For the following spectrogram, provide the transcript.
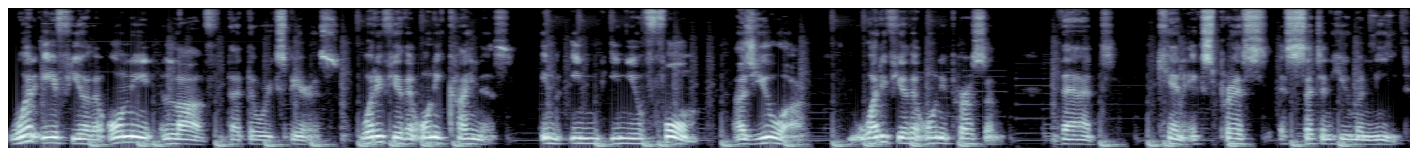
What if you're the only love that they will experience? What if you're the only kindness in, in, in your form as you are? What if you're the only person that can express a certain human need?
